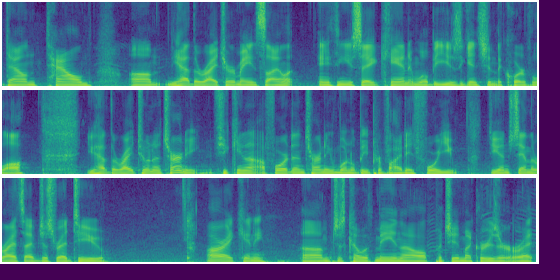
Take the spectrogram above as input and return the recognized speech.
downtown. Um, you have the right to remain silent. Anything you say can and will be used against you in the court of law. You have the right to an attorney. If you cannot afford an attorney, one will be provided for you. Do you understand the rights I've just read to you? All right, Kenny. Um, just come with me and I'll put you in my cruiser, all right?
